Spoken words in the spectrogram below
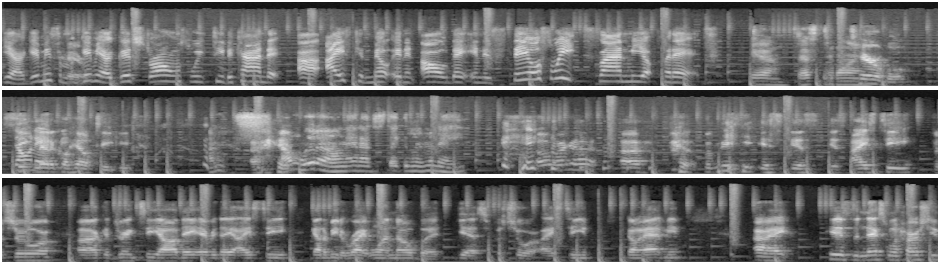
yeah. Give me some. Yeah. Give me a good strong sweet tea, the kind that uh, ice can melt in it all day, and it's still sweet. Sign me up for that. Yeah, that's the one. Terrible. Seek Don't medical me. help, Tiki. I'm, I'm with her on that. I just take a lemonade. oh my god. Uh, for me, it's it's it's iced tea for sure. Uh, I could drink tea all day, every day. Iced tea. Got to be the right one though. But yes, for sure, iced tea. Don't at me. All right. Here's the next one, Hershe.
